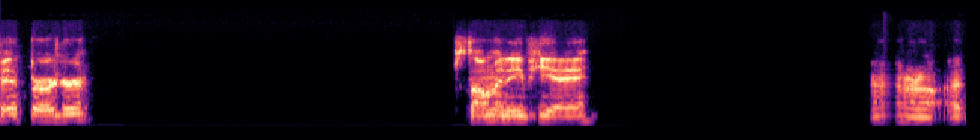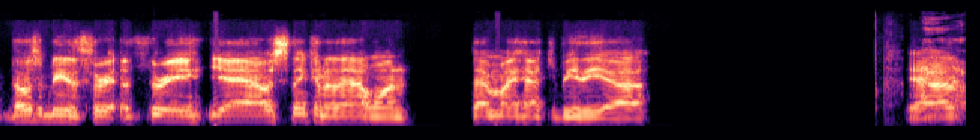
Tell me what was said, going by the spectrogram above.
Bitburger, Summit EPA. I don't know. Uh, Those would be the three. The three. Yeah, I was thinking of that one. That might have to be the. uh Yeah,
